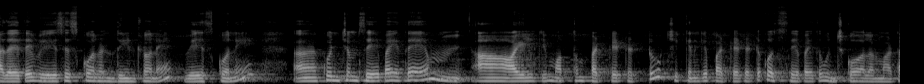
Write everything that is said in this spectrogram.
అదైతే వేసేసుకోవాలండి దీంట్లోనే. వేసుకొని కొంచెం సేపు అయితే ఆ ఆయిల్కి మొత్తం పట్టేటట్టు చికెన్కి పట్టేటట్టు కొద్దిసేపు అయితే ఉంచుకోవాలన్నమాట.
